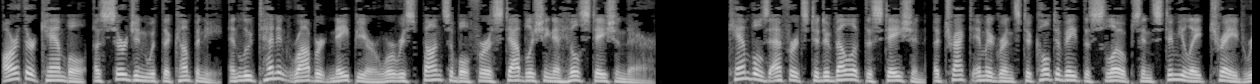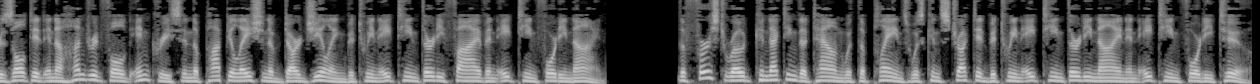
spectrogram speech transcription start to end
Arthur Campbell, a surgeon with the company, and Lieutenant Robert Napier were responsible for establishing a hill station there. Campbell's efforts to develop the station, attract immigrants to cultivate the slopes and stimulate trade resulted in a hundredfold increase in the population of Darjeeling between 1835 and 1849. The first road connecting the town with the plains was constructed between 1839 and 1842.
